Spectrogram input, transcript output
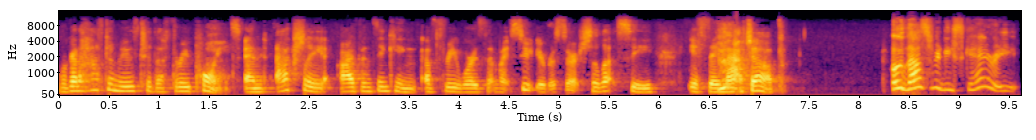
we're going to have to move to the three points. And actually, I've been thinking of three words that might suit your research. So let's see if they match up. Oh, that's really scary.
